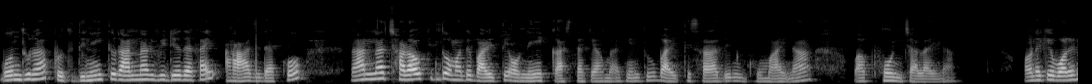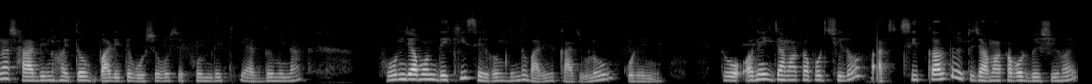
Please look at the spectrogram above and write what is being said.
বন্ধুরা, প্রতিদিনেই তো রান্নার ভিডিও দেখাই। আজ দেখো, রান্না ছাড়াও কিন্তু আমাদের বাড়িতে অনেক কাজ থাকে। আমরা কিন্তু বাড়িতে সারাদিন ঘুমাই না বা ফোন চালাই না। অনেকে বলে না, সারাদিন হয়তো বাড়িতে বসে বসে ফোন দেখি, একদমই না। ফোন যেমন দেখি, সেরকম কিন্তু বাড়ির কাজগুলোও করে নিই। তো অনেক জামা কাপড় ছিল। আজ শীতকাল তো, একটু জামা কাপড় বেশি হয়।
